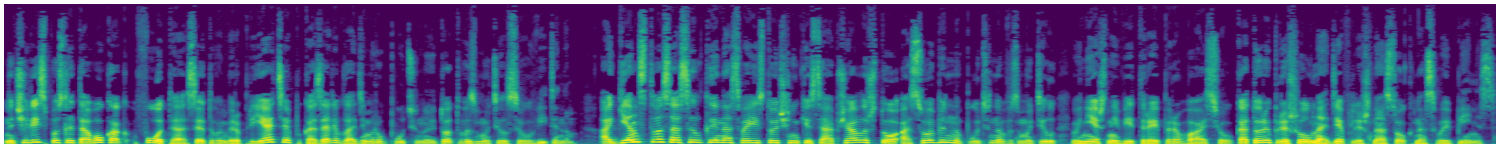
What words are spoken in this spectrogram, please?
начались после того, как фото с этого мероприятия показали Владимиру Путину, и тот возмутился увиденным. Агентство со ссылкой на свои источники сообщало, что особенно Путина возмутил внешний вид рэпера Васю, который пришел, надев лишь носок на свой пенис.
